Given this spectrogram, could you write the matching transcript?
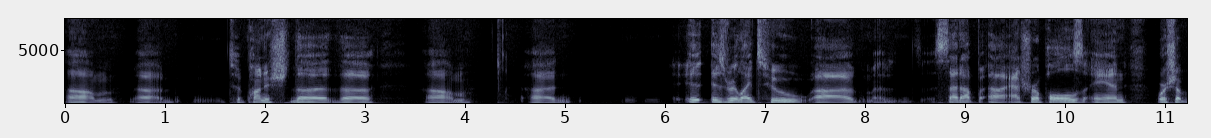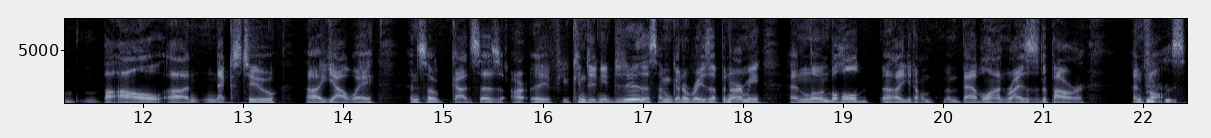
um, uh, to punish the the um, uh, Israelites who uh, set up uh, Asherah poles and worship Baal uh, next to uh, Yahweh. And so God says, if you continue to do this, I'm going to raise up an army. And lo and behold, uh, you know, Babylon rises to power and falls,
